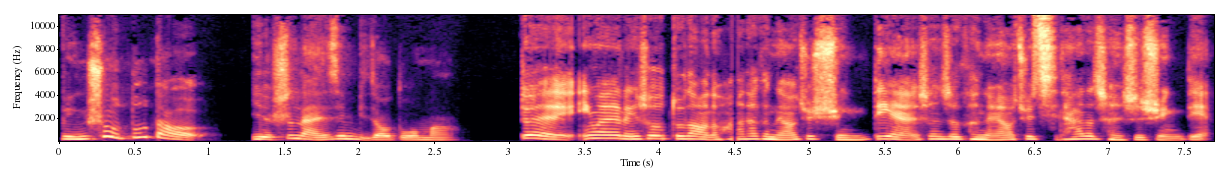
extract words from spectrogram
零售督导也是男性比较多吗？对，因为零售督导的话，他可能要去巡店，甚至可能要去其他的城市巡店。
